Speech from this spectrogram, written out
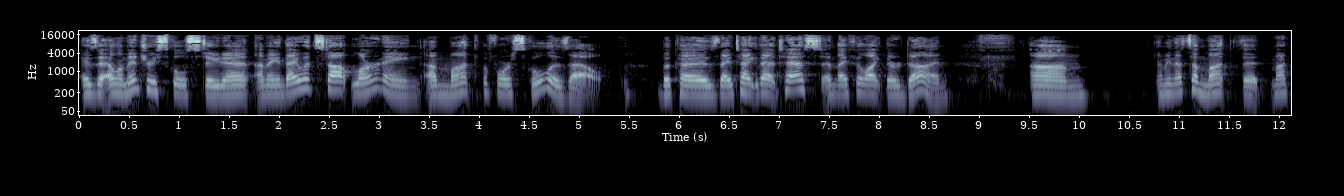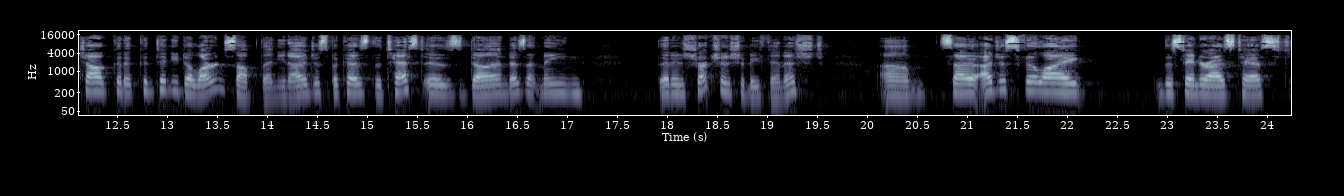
As an elementary school student, I mean, they would stop learning a month before school is out because they take that test and they feel like they're done. Um, I mean, that's a month that my child could have continued to learn something, you know, just because the test is done doesn't mean that instruction should be finished. Um, so I just feel like the standardized tests,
